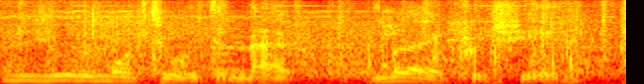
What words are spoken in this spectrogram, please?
There's a little more to it than that, but I appreciate it.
